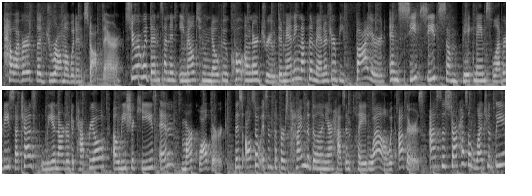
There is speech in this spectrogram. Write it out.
However, the drama wouldn't stop there. Stewart would then send an email to Nobu co-owner Drew demanding that the manager be fired and seat seats some big name celebrities such as Leonardo DiCaprio, Alicia Keys, and Mark Wahlberg. This also isn't the first time the billionaire hasn't played well with others, as the star has allegedly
